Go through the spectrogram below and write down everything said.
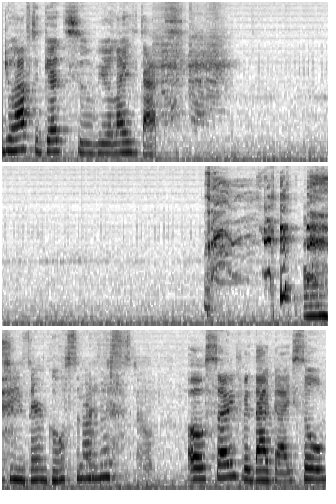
you have to get to realize that. OMG, is there a ghost in anonymous? Oh, sorry for that, guys. So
